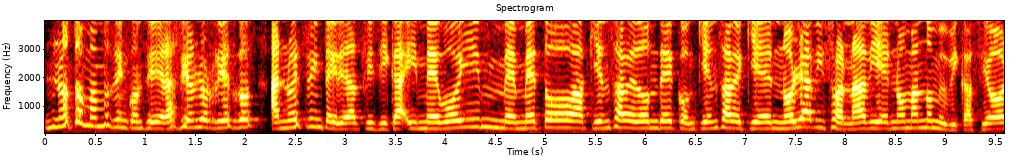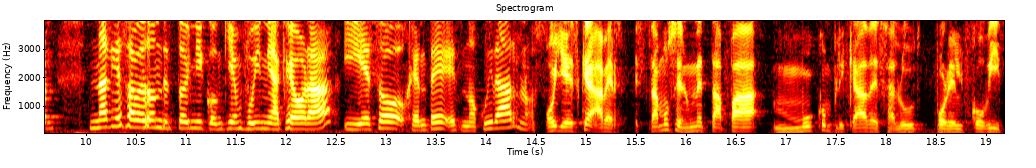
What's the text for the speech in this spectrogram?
no tomamos en consideración los riesgos a nuestra integridad física y me voy y me meto a quién sabe dónde, con quién sabe quién, no le aviso a nadie, no mando mi ubicación. Nadie sabe dónde estoy, ni con quién fui, ni a qué hora. Y eso, gente, es no cuidarnos. Oye, es que, a ver, estamos en una etapa muy complicada de salud por el COVID.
